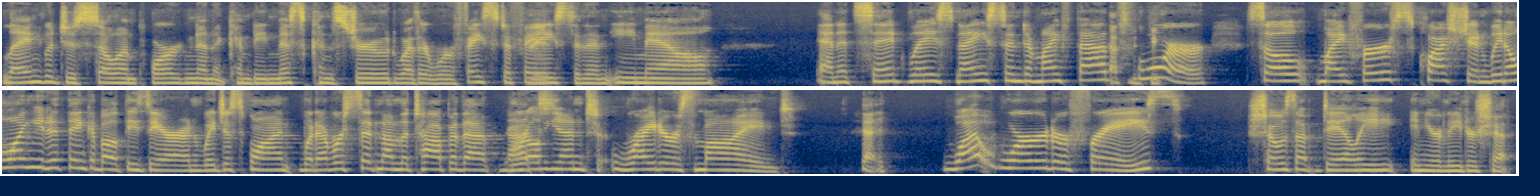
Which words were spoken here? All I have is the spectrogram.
language is so important and it can be misconstrued whether we're face to face in an email and it segues nice into my Fab Four. So, my first question we don't want you to think about these, Erin. We just want whatever's sitting on the top of that That's, brilliant writer's mind. Okay. What word or phrase shows up daily in your leadership?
